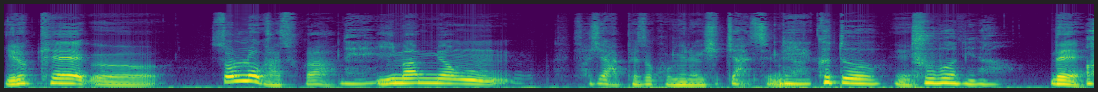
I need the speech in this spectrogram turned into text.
이렇게 그 솔로 가수가 네. 2만 명 사실 앞에서 공연하기 쉽지 않습니다. 네, 그것도 예. 두 번이나. 네.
